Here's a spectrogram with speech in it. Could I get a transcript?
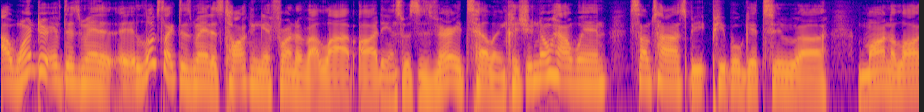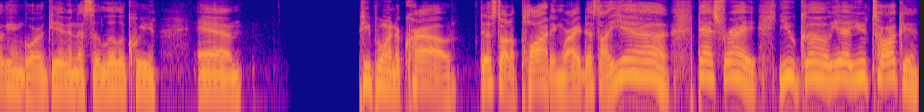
I wonder if this man, it looks like this man is talking in front of a live audience, which is very telling. Because you know how when sometimes be, people get to uh, monologuing or giving a soliloquy and people in the crowd, they'll start applauding, right? They'll start, yeah, that's right. You go. Yeah, you talking.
